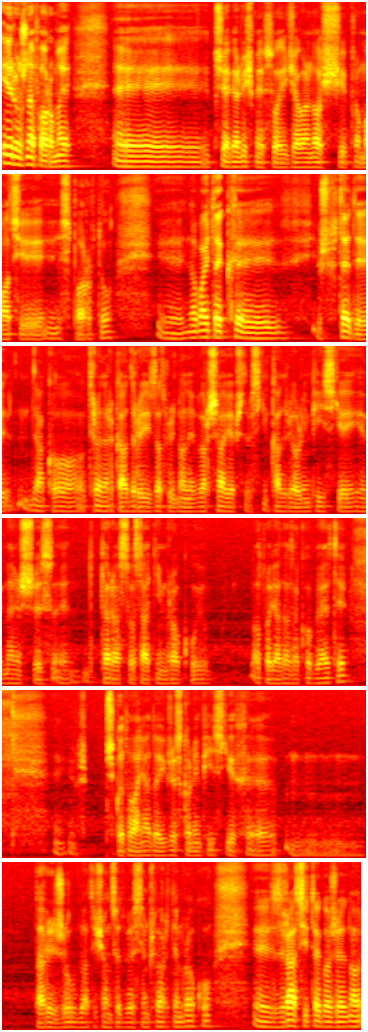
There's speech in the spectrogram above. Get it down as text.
i różne formy y, przejawialiśmy w swojej działalności, promocji sportu. Y, no Wojtek y, już wtedy jako trener kadry zatrudniony w Warszawie, przede wszystkim kadry olimpijskiej mężczyzn, teraz w ostatnim roku odpowiada za kobiety. Przygotowania do Igrzysk Olimpijskich Paryżu w 2024 roku. Y, z racji tego, że no,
